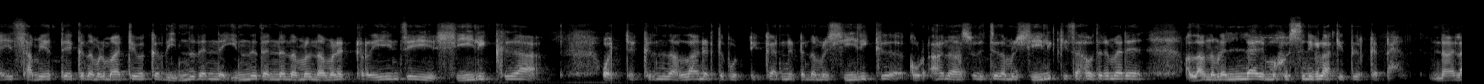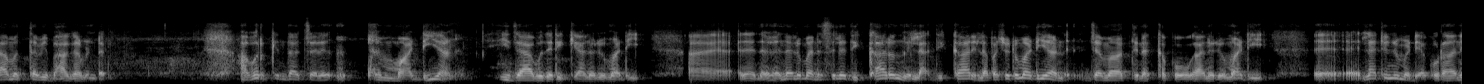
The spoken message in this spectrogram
ഈ സമയത്തേക്ക് നമ്മൾ മാറ്റിവെക്കരുത്. ഇന്ന് തന്നെ ഇന്ന് തന്നെ നമ്മൾ നമ്മളെ ട്രെയിൻ ചെയ്യ് ശീലിക്കുക. ഒറ്റക്കിൽ നിന്ന് അള്ളാഹിന്റെ അടുത്ത് പൊട്ടിക്കരഞ്ഞിട്ട് നമ്മൾ ശീലിക്കുക. ഖുർആൻ ആസ്വദിച്ച് നമ്മൾ ശീലിക്കുക സഹോദരന്മാരെ. അള്ളാഹ് നമ്മളെല്ലാവരും മുഹസിനുകളാക്കി തീർക്കട്ടെ. നാലാമത്തെ വിഭാഗമുണ്ട്. അവർക്ക് എന്താ വെച്ചാൽ മടിയാണ്. ഹിജാബ് ധരിക്കാൻ ഒരു മടി എന്നാലും മനസ്സിൽ ധിക്കാരൊന്നുമില്ല. ധിക്കാറില്ല പക്ഷെ ഒരു മടിയാണ് ജമാഅത്തിനൊക്കെ പോകാൻ ഒരു മടി. എല്ലാറ്റിനും വേണ്ടിയാ. ഖുറാൻ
